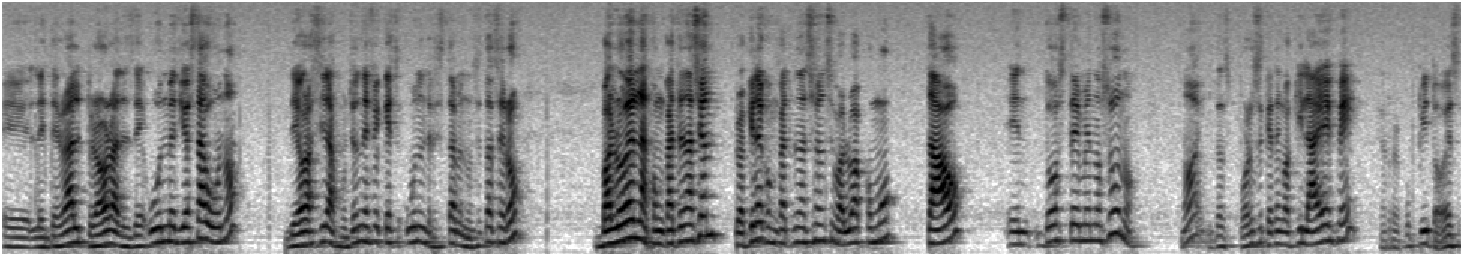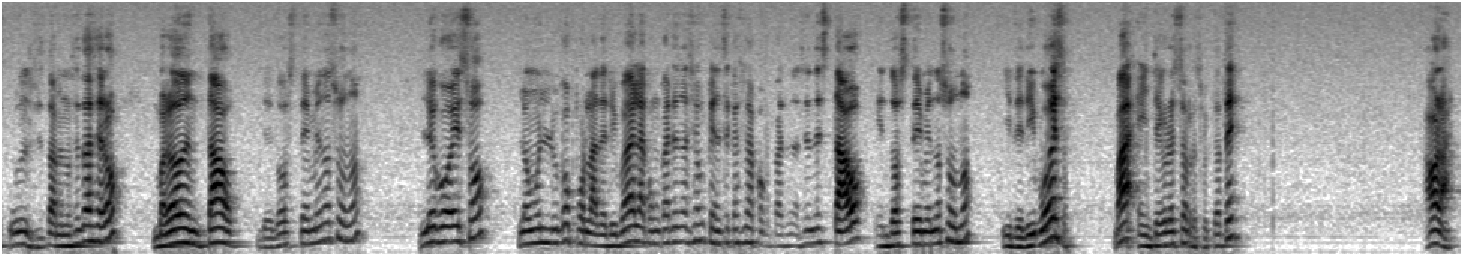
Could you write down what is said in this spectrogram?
eh, la integral, pero ahora desde 1 medio hasta 1, de ahora sí la función f que es 1 entre z menos z0, valoren la concatenación, pero aquí la concatenación se evalúa como tau en 2t menos 1, ¿no? Entonces, por eso es que tengo aquí la f, que repito, es 1 entre z menos z0, valorado en tau de 2t menos 1, luego eso lo multiplico por la derivada de la concatenación, que en este caso la concatenación es tau en 2t menos 1, y derivo eso, ¿va? E integro esto respecto a t. Ahora,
